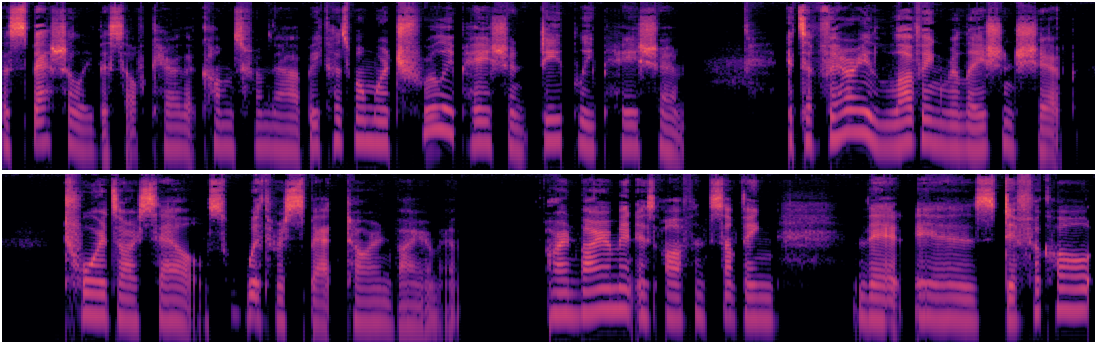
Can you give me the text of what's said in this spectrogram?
especially the self care that comes from that. Because when we're truly patient, deeply patient, it's a very loving relationship towards ourselves with respect to our environment. Our environment is often something that is difficult,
